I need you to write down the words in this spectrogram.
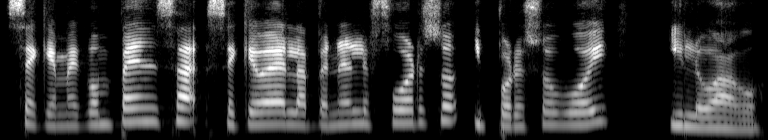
sé que me compensa, sé que vale la pena el esfuerzo y por eso voy y lo hago.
